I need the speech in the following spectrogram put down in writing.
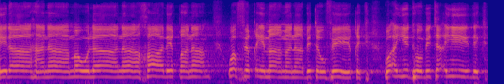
إلهنا مولانا خالقنا وفق إمامنا بتوفيقك وأيده بتأييدك.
